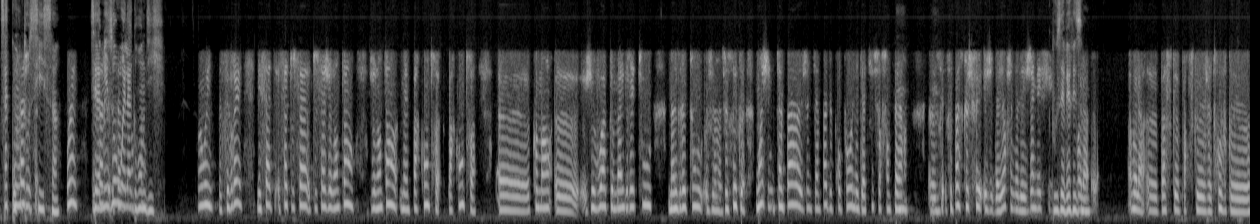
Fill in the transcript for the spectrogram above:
Ça compte aussi, ça. Oui. C'est la maison où elle a grandi. Oui, c'est vrai. Mais ça, ça, tout ça, tout ça, je l'entends, je l'entends. Mais par contre, par contre, euh, comment euh, je vois que malgré tout, malgré tout, je, je, sais que moi, je ne tiens pas, je ne tiens pas de propos négatifs sur son père. Mmh. Euh. C'est pas ce que je fais. Et d'ailleurs, je ne l'ai jamais fait. Vous avez raison. Voilà. Voilà, euh, parce que parce que je trouve que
